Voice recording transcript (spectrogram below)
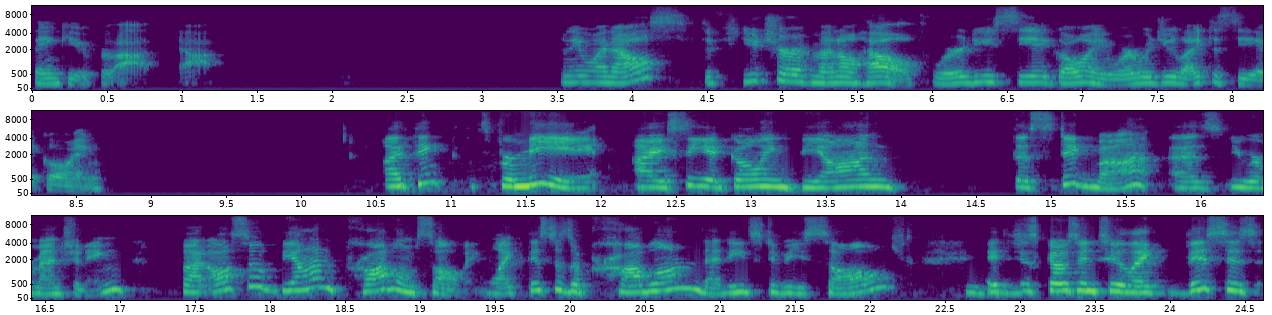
thank you for that. Yeah. Anyone else? The future of mental health. Where do you see it going? Where would you like to see it going? I think for me, I see it going beyond the stigma, as you were mentioning, but also beyond problem solving. Like, this is a problem that needs to be solved. Mm-hmm. It just goes into like, this is,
